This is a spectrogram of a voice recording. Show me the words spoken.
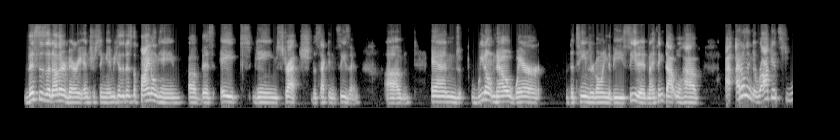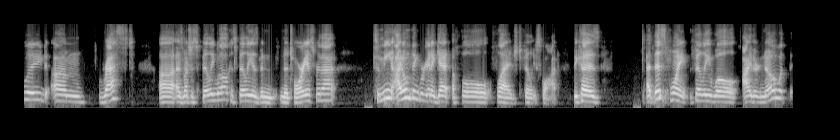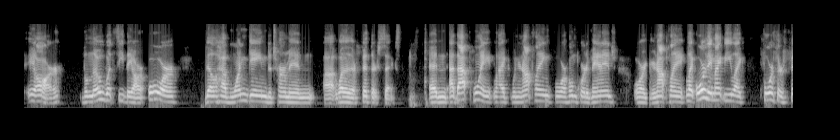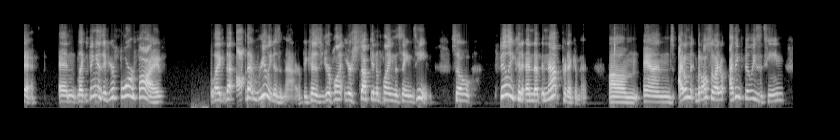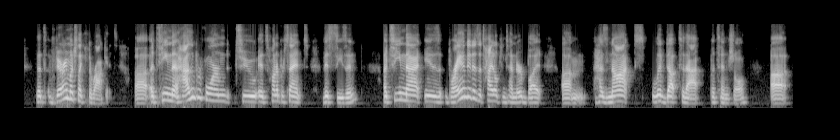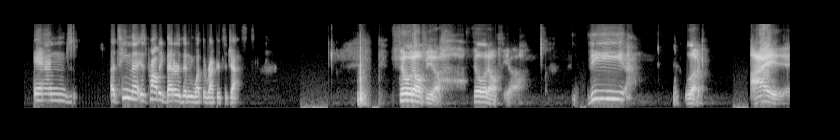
This is another very interesting game because it is the final game of this eight game stretch, the second season. Um, and we don't know where the teams are going to be seated. And I think that will have, I, I don't think the Rockets would um, rest uh, as much as Philly will because Philly has been notorious for that to me, I don't think we're going to get a full fledged Philly squad because at this point, Philly will either know what they are, they'll know what seed they are, or they'll have one game determine uh, whether they're fifth or sixth. And at that point, like when you're not playing for home court advantage, or you're not playing like, or they might be like fourth or fifth. And like the thing is, if you're four or five, like that uh, that really doesn't matter because you're playing you're stuck into playing the same team. So Philly could end up in that predicament. Um, and I don't but also I don't I think Philly's a team that's very much like the Rockets. Uh, a team that hasn't performed to its 100% this season, a team that is branded as a title contender but um, has not lived up to that potential. Uh, and a team that is probably better than what the record suggests. Philadelphia. Philadelphia. The look, I,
